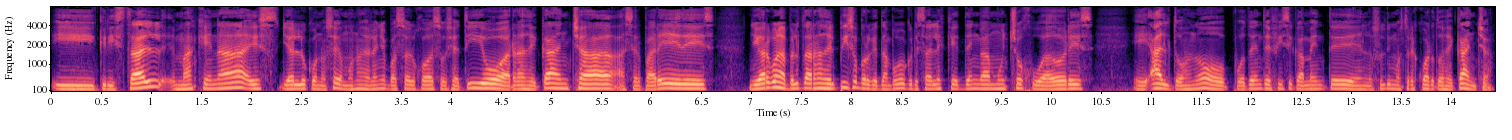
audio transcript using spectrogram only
Y Cristal, más que nada, es, ya lo conocemos, ¿no? Del año pasado el juego asociativo, a ras de cancha, hacer paredes, llegar con la pelota a ras del piso, porque tampoco Cristal es que tenga muchos jugadores eh, altos, ¿no? O potentes físicamente en los últimos tres cuartos de cancha.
